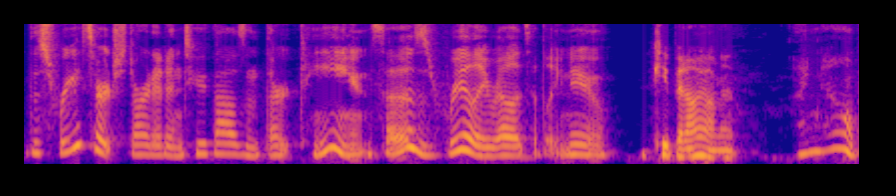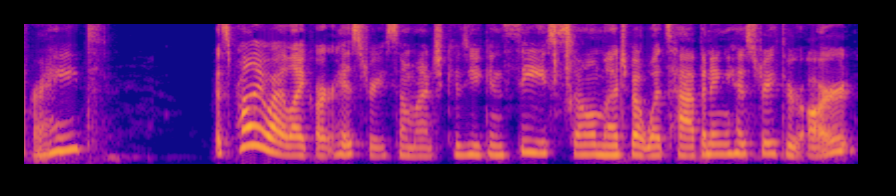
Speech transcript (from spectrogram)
this research started in 2013, so this is really relatively new. Keep an eye on it. I know, right? it's probably why I like art history so much because you can see so much about what's happening in history through art.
